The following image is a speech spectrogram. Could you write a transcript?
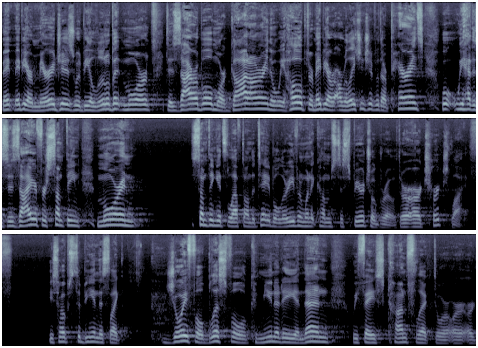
maybe our marriages would be a little bit more desirable, more God honoring than what we hoped, or maybe our, our relationship with our parents, we had this desire for something more, and something gets left on the table, or even when it comes to spiritual growth or our church life. These hopes to be in this like joyful, blissful community, and then we face conflict or, or, or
